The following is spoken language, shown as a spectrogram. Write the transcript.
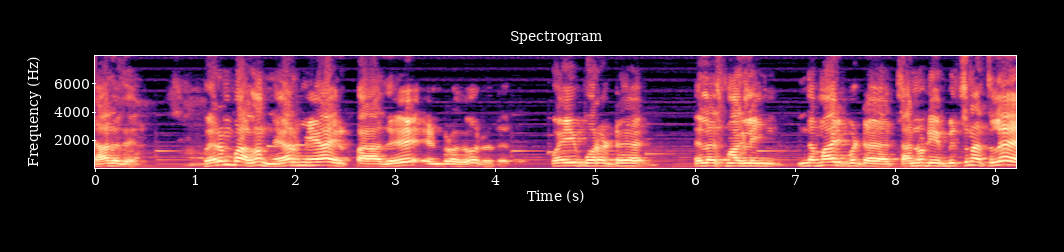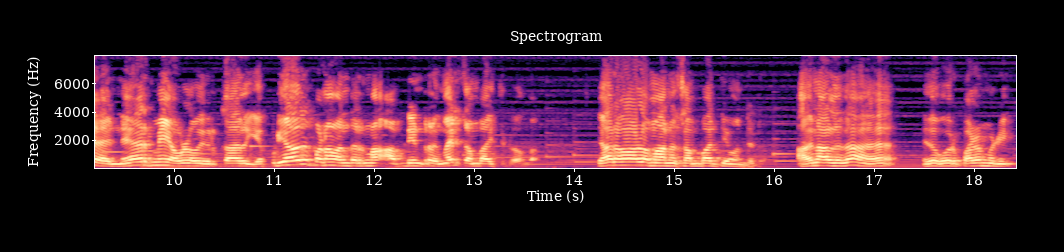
ஜாதகர் பெரும்பாலும் நேர்மையாக இருப்பாது என்றது ஒரு இது. பொய் புரட்டு இல்லை ஸ்மக்லிங் இந்த மாதிரிப்பட்ட தன்னுடைய பிஸ்னஸில் நேர்மை அவ்வளோ இருக்காது. எப்படியாவது பணம் வந்துடணும் அப்படின்ற மாதிரி சம்பாதிச்சிடுவாங்க ஏராளமான சம்பாத்தியம் வந்துடும் அதனால தான் இது ஒரு பழமொழி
